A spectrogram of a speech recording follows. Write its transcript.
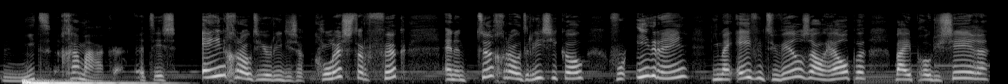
niet ga maken. Het is één grote juridische clusterfuck en een te groot risico voor iedereen die mij eventueel zou helpen bij het produceren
